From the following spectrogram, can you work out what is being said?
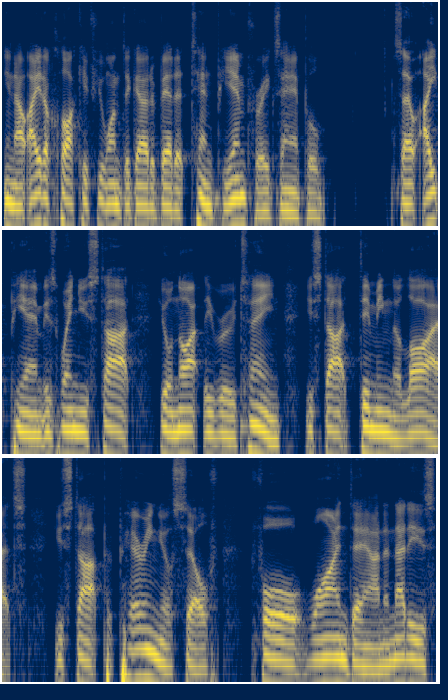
you know 8 o'clock if you want to go to bed at 10 p.m. for example so 8 p.m. is when you start your nightly routine. You start dimming the lights. You start preparing yourself for wind down. And that is,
